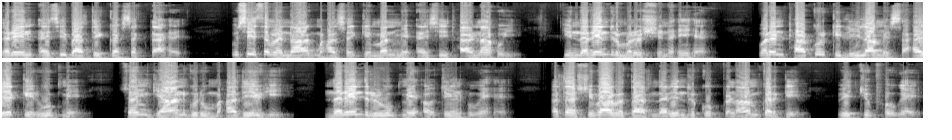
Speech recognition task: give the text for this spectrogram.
नरेंद्र ऐसी बातें कह सकता है। उसी समय नाग महाशय के मन में ऐसी धारणा हुई कि नरेंद्र मनुष्य नहीं है। वरन ठाकुर की लीला में सहायक के रूप में स्वयं ज्ञान गुरु महादेव ही नरेंद्र रूप में अवतीर्ण हुए हैं। अतः शिवावतार नरेंद्र को प्रणाम करके वे चुप हो गए।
